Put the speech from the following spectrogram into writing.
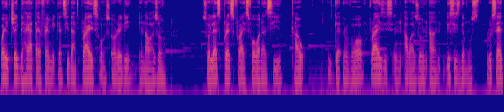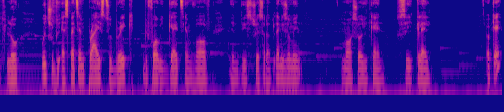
when you check the higher time frame you can see that price was already in our zone. So let's press price forward and see how we get involved. Price is in our zone and this is the most recent low which you'll be expecting price to break before we get involved in this trade of let me zoom in more so you can see clearly. Okay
